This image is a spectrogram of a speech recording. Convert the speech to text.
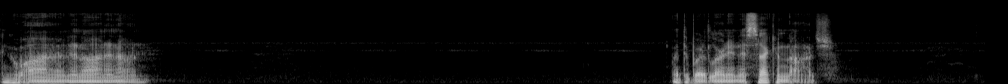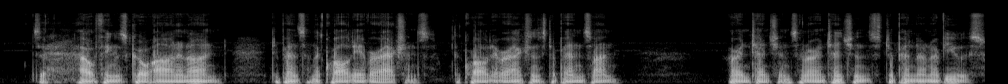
And go on and on and on. What the Buddha learned in his second knowledge is how things go on and on depends on the quality of our actions. The quality of our actions depends on our intentions, and our intentions depend on our views.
